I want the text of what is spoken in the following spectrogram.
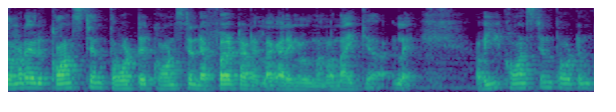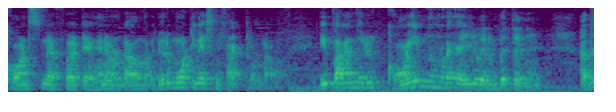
നമ്മുടെ ഒരു കോൺസ്റ്റന്റ് തോട്ട് കോൺസ്റ്റന്റ് എഫേർട്ടാണ് എല്ലാ കാര്യങ്ങളും നമ്മളെ നയിക്കുക അല്ലേ? അപ്പോൾ ഈ കോൺസ്റ്റന്റ് തോട്ടും കോൺസ്റ്റന്റ് എഫേർട്ട് എങ്ങനെ ഉണ്ടാവും പറഞ്ഞാൽ ഒരു മോട്ടിവേഷൻ ഫാക്ടർ ഉണ്ടാവണം. ഈ പറയുന്ന ഒരു കോയിൻ നമ്മുടെ കയ്യിൽ വരുമ്പോഴത്തേന് അത്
